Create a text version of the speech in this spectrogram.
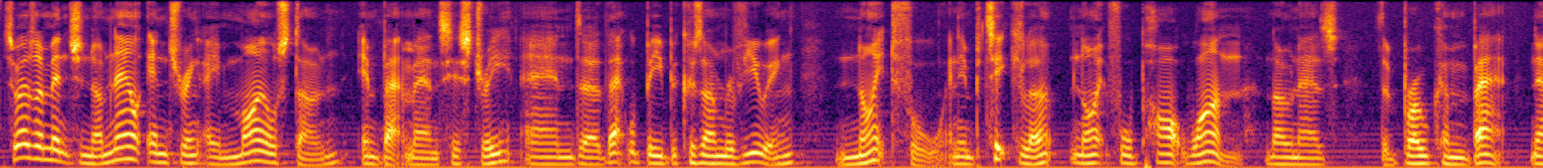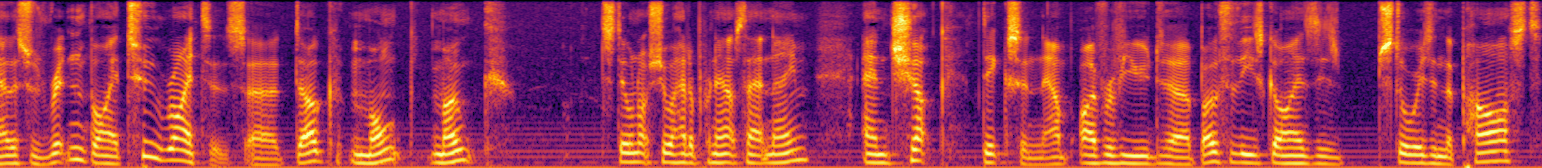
So, as I mentioned, I'm now entering a milestone in Batman's history, and uh, that would be because I'm reviewing Nightfall, and in particular, Nightfall Part 1, known as The Broken Bat. Now, this was written by two writers, uh, Doug Moench, Moench, still not sure how to pronounce that name, and Chuck Dixon. Now, I've reviewed uh, both of these guys' stories in the past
